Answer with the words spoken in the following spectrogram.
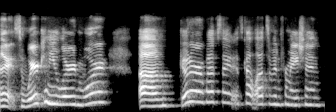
Okay, so where can you learn more? Um, go to our website, it's got lots of information.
